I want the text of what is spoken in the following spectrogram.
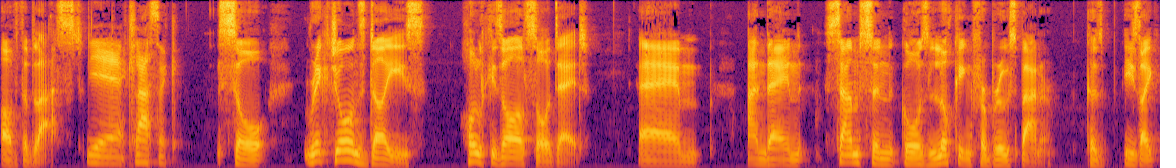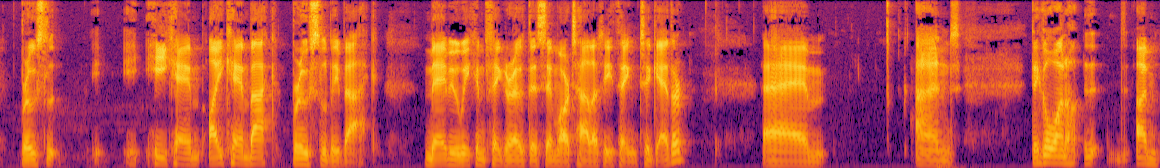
of the blast. Yeah, classic. So Rick Jones dies. Hulk is also dead. Um, and then Samson goes looking for Bruce Banner because he's like, Bruce, he- he came, I came back, Bruce will be back. Maybe we can figure out this immortality thing together. Um, and they go on. I'm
